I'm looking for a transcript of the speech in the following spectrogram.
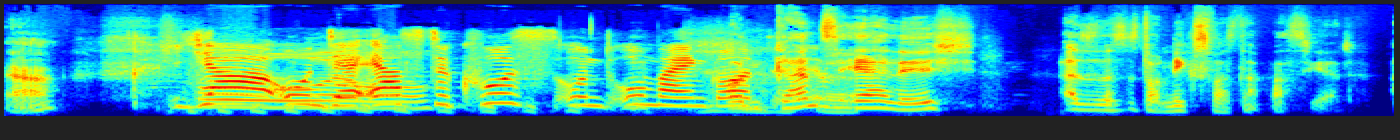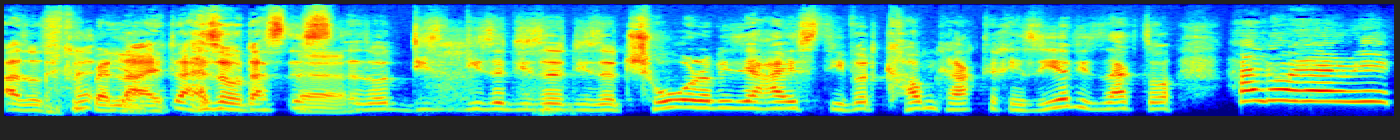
Ja. Ja, Oh. und der erste Kuss und oh mein Gott. Und ganz Ja. ehrlich, also das ist doch nichts, was da passiert. Also es tut mir Ja. leid. Also das ist, Ja. also diese, diese, diese, diese Cho oder wie sie heißt, die wird kaum charakterisiert. Die sagt so, hallo Harry.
